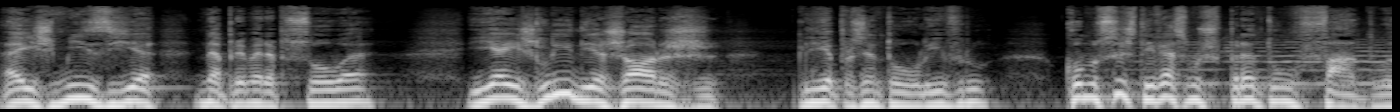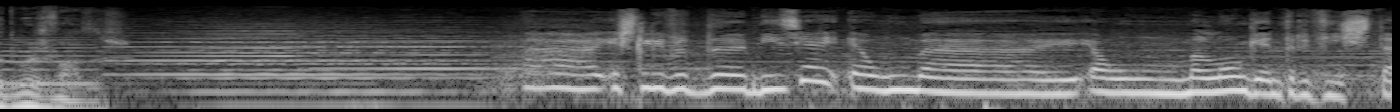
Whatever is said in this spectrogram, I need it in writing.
Ex Mísia na primeira pessoa e ex Lídia Jorge, que lhe apresentou o livro, como se estivéssemos perante um fado a duas vozes. Este livro de Mísia é uma, é uma longa entrevista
